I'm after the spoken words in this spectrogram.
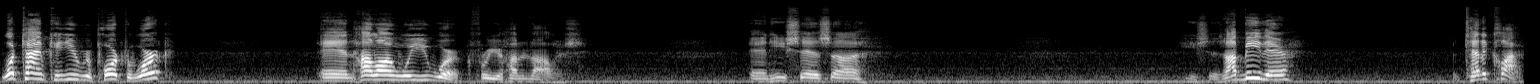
"What time can you report to work?" And how long will you work for your hundred dollars? And he says, uh, he says, I'll be there at 10 o'clock.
